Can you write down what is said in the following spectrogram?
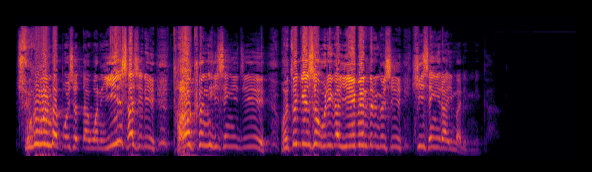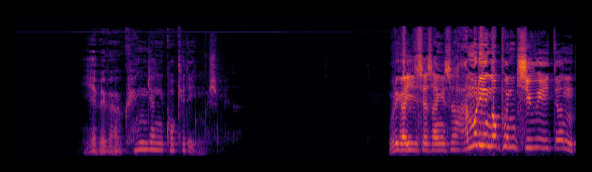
죽음을 맛보셨다고 하는 이 사실이 더 큰 희생이지 어떻게 해서 우리가 예배를 드는 것이 희생이라 이 말입니까? 예배가 굉장히 곡해되어 있는 것입니다. 우리가 이 세상에서 아무리 높은 지위에 있든,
